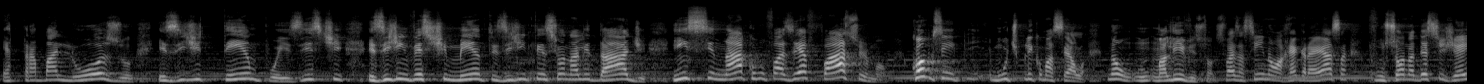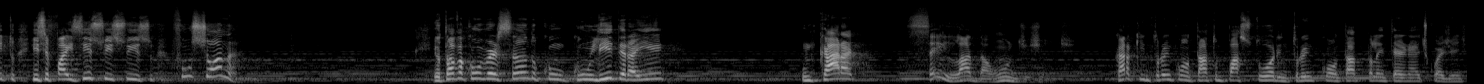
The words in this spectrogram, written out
é trabalhoso, exige tempo, existe, exige investimento, exige intencionalidade. ensinar como fazer é fácil, irmão. Como que se multiplica uma célula? Não, uma Livingston. Se faz assim, não, a regra é essa, funciona desse jeito, e se faz isso, isso, isso. Funciona. Eu estava conversando com, com um líder aí, um cara, sei lá da onde, gente. O cara que entrou em contato, um pastor, entrou em contato pela internet com a gente.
